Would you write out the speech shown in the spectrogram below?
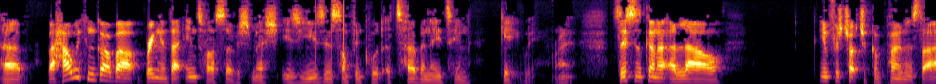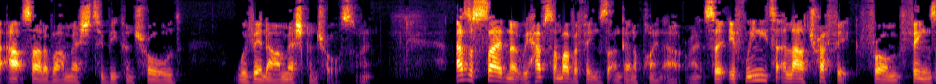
Uh, but how we can go about bringing that into our service mesh is using something called a terminating gateway, right? So this is going to allow infrastructure components that are outside of our mesh to be controlled within our mesh controls, right? As a side note, we have some other things that I'm going to point out, right? So if we need to allow traffic from things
